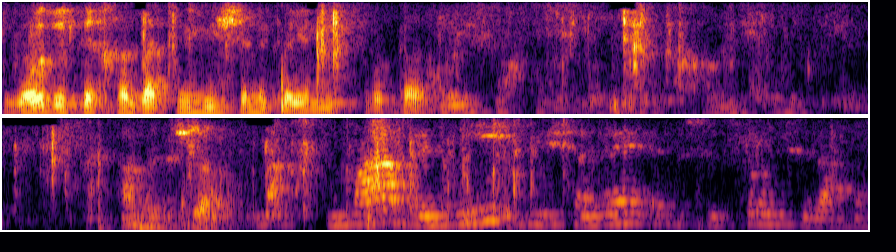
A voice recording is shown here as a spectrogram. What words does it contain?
זה עוד יותר חזק ממי שמקיים מצוותיו. מה ומי ישנה את השלטון שלנו?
